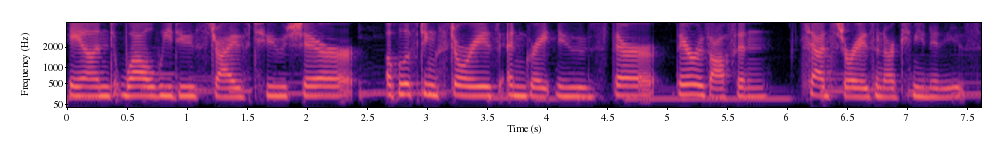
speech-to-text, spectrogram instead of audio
and while we do strive to share uplifting stories and great news, there there is often sad stories in our communities.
